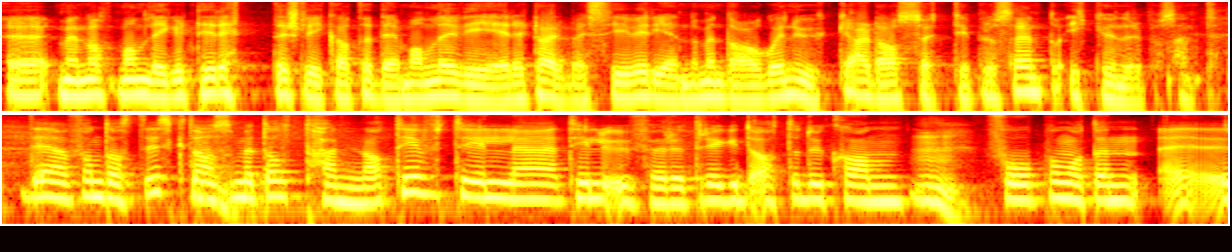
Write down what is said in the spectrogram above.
men at man legger til rette slik at det man leverer til arbeidsgiver gjennom en dag og en uke, er da 70% og ikke 100% Det er fantastisk. da, Som et alternativ til, eh, til uføretrygd. At du kan mm. få på en måte en eh,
